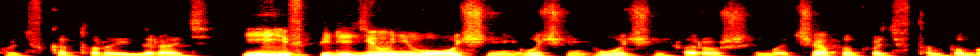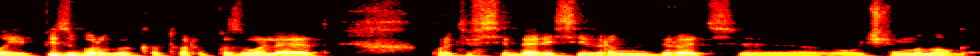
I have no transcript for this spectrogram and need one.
против которой играть. И впереди у него очень-очень-очень хорошие матчапы против Тампа и Питтсбурга, которые позволяют против себя ресиверам набирать э, очень много.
